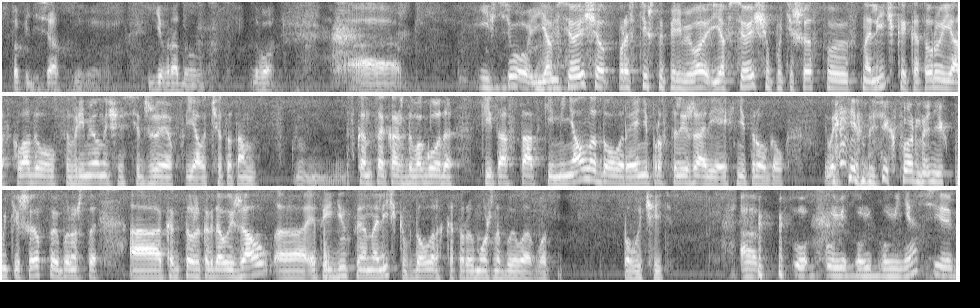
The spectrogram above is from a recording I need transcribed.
150 евро-долларов. Вот. А, и все. Я все еще, прости, что перебиваю, я все еще путешествую с наличкой, которую я откладывал со времен еще CGF. Я вот что-то там в, конце каждого года какие-то остатки менял на доллары, и они просто лежали, я их не трогал. Я до сих пор на них путешествую, потому что а, как, тоже когда уезжал, а, это единственная наличка в долларах, которую можно было вот получить. А, у, у у- у меня все,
